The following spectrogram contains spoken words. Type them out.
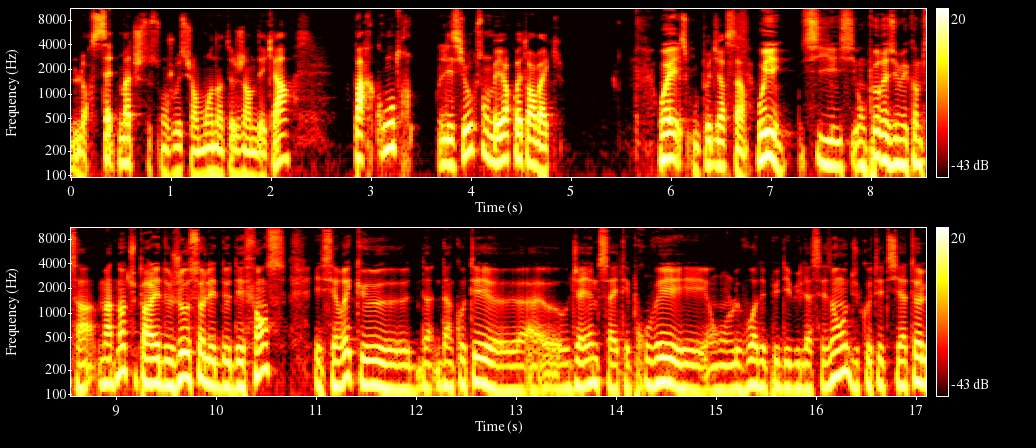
Leurs 7 matchs se sont joués sur moins d'intelligence d'écart. Par contre, les Seahawks sont le meilleur quarterback. Ouais, Est-ce qu'on peut dire ça? Oui, si, si on peut résumer comme ça. Maintenant, tu parlais de jeu au sol et de défense, et c'est vrai que d'un côté, euh, aux Giants, ça a été prouvé et on le voit depuis le début de la saison. Du côté de Seattle,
